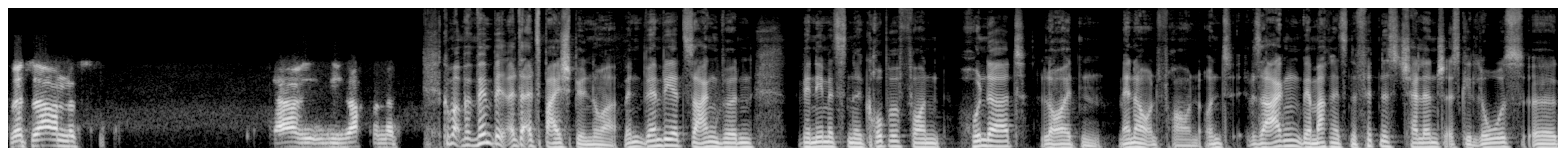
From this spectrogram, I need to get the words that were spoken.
würde sagen, dass, ja, wie, wie, sagt man das? Guck mal, wenn wir, als Beispiel nur, wenn, wenn wir jetzt sagen würden, wir nehmen jetzt eine Gruppe von 100 Leuten, Männer und Frauen, und sagen, wir machen jetzt eine Fitness-Challenge, es geht los, äh,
